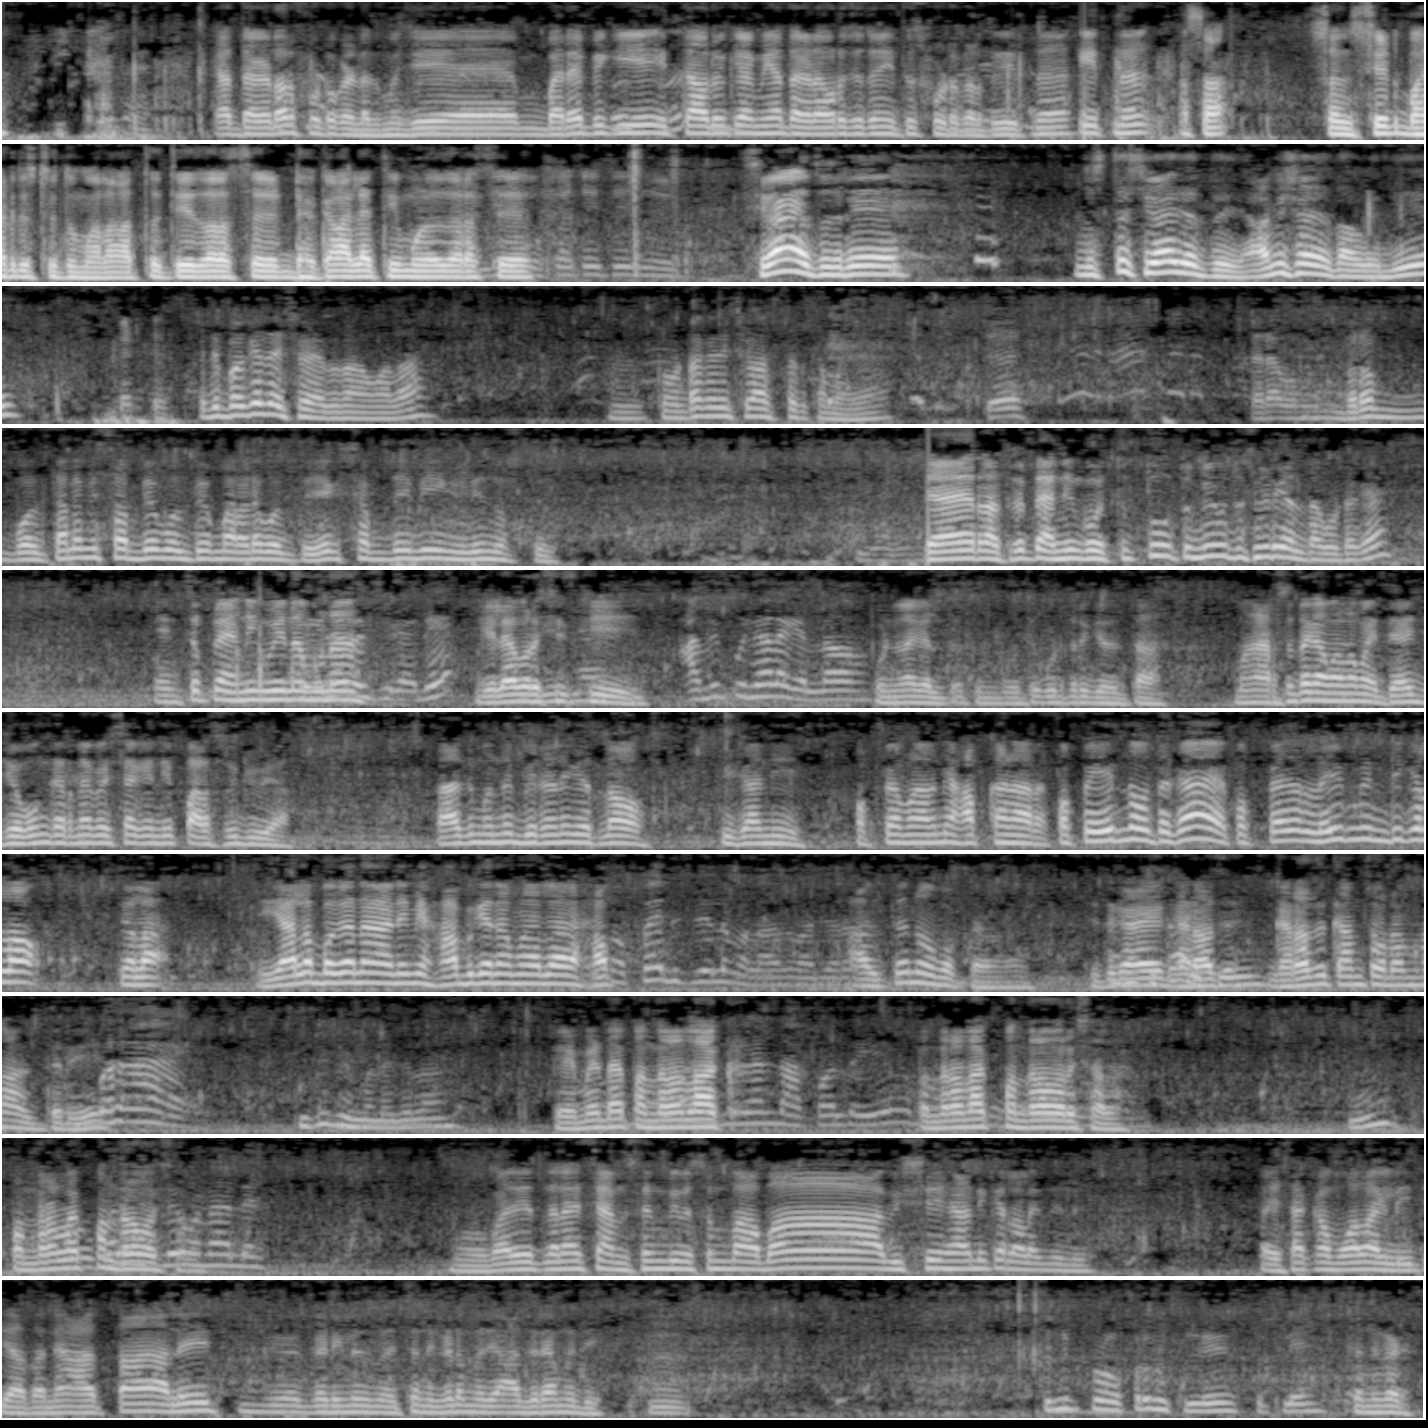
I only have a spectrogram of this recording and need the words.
या दगडावर फोटो काढतात म्हणजे बऱ्यापैकी इथं आलो की आम्ही या दगडावर येतो इथंच फोटो काढतो. इथनं इथनं असा सनसेट भारी दिसतोय तुम्हाला. आता ते जरासं ढगा आल्या त्यामुळे जरासं शिवाय येतो रे. नुसतं शिवाय देतोय आम्ही शिवाय देतो कधी कधी बघत आहे शिवाय आम्हाला? तोंडा कधी शिवाय असतात का माझ्या? बरं बोलताना मी सभ्य बोलतोय मराठी बोलतोय. एक शब्द मी इंग्लिश नसतोय. त्या रात्री प्लॅनिंग होतं. तू तुम्ही दुसरीकडे गेलता कुठं काय? यांचं प्लॅनिंग होईना म्हणा. गेल्या वर्षीच की. आम्ही पुण्याला गेलो. पुण्याला गेलता. तुम्ही बहुतेक कुठेतरी गेलता. मग हर्षदा का मला माहिती आहे? जेवण करण्यापेक्षा त्यांनी पार्सल घेऊया. तर आज म्हणून बिर्याणी घेतला हो ठिकाणी पप्प्या म्हणाला मी हाफ खाणार. पप्प्या येत नव्हतं काय? पप्प्याला लई मिनती केला हो. त्याला याला बघा ना आणि मी हाफ घेणार म्हणाला. हाफ पप्पा मला आलतं ना हो पप्प्या तिथे काय घराचं घराचं काम चालू आहे म्हणून आलतं रे. बाय. किती पेमेंट आहे त्याला? पेमेंट आहे पंधरा लाख. पंधरा लाख पंधरा वर्षाला. पंधरा लाख पंधरा म्हणाले मोबाईल घेतला नाही सॅमसंग बिमसंग बाबा विषय ह्या केला लागला पैसा कमवा लागली ती आता. आणि आता आले गडिंग चंदगडमध्ये आजऱ्यामध्ये. तुम्ही प्रॉपर कुठले कुठले? चंदगड.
